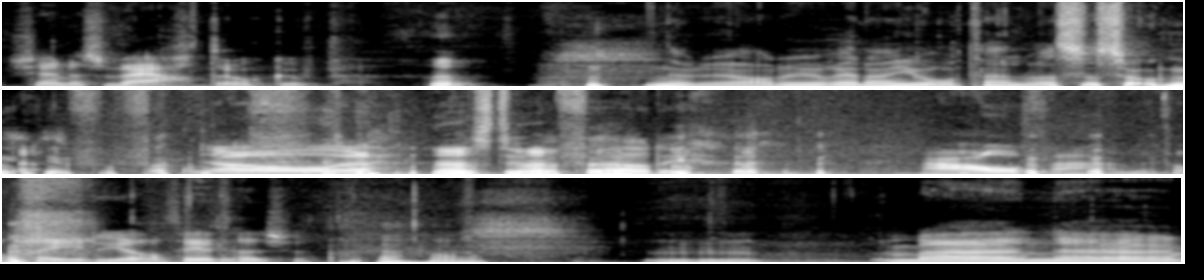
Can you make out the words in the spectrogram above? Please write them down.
kändes värt att åka upp. Nu det har du ju redan gjort halva säsongen för fan. Ja, eh, Måste ju vara färdig. ja fan det tar tid att göra ett helt hus. Mm. Men eh,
